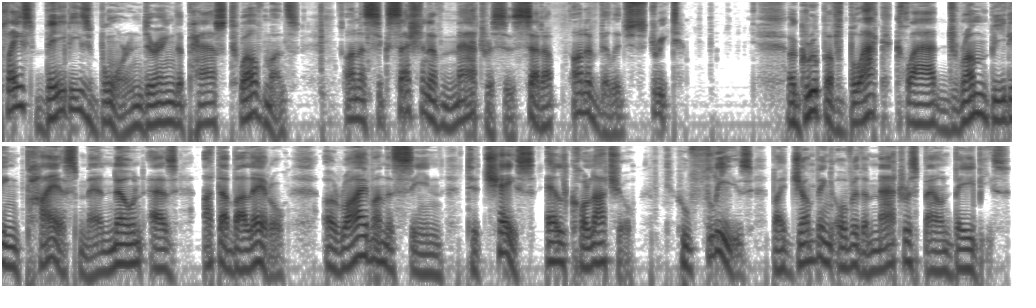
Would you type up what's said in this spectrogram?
place babies born during the past 12 months on a succession of mattresses set up on a village street. A group of black clad, drum beating pious men known as atabalero arrive on the scene to chase El Colacho, who flees by jumping over the mattress bound babies.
